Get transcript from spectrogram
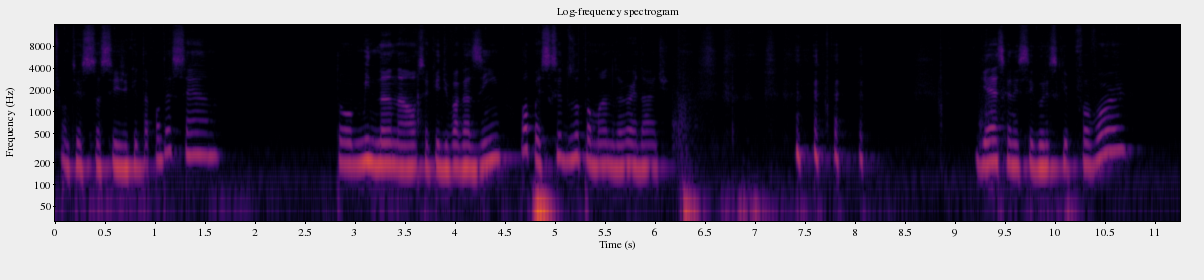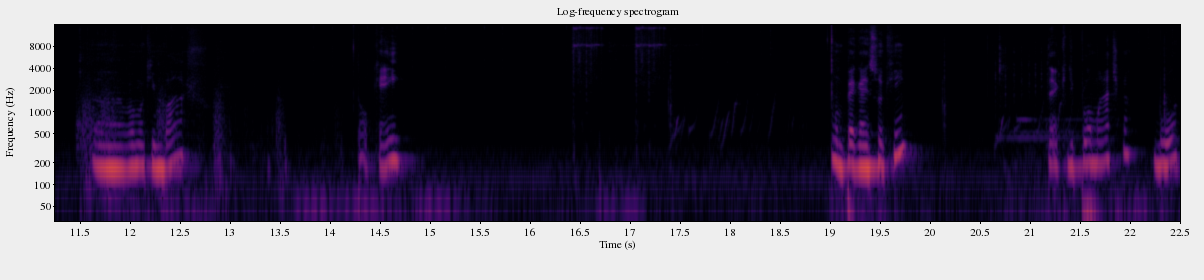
Enquanto esse siege aqui tá acontecendo. Tô minando a Áustria aqui devagarzinho. Opa, esqueci dos otomanos, é verdade. Gascony, segura isso aqui, por favor. Uh, vamos aqui embaixo. Tá ok. Vamos pegar isso aqui. Tech diplomática, boa.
